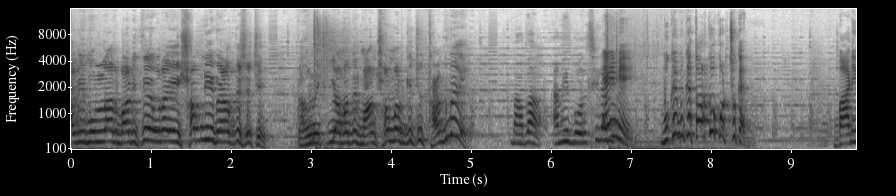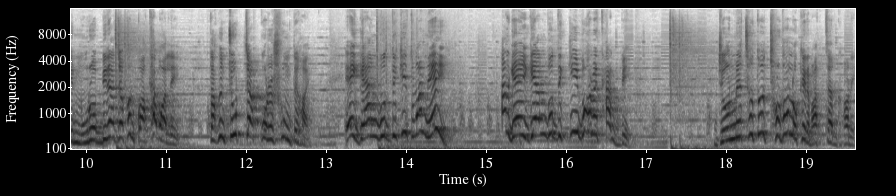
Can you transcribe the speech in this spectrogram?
আলী মোল্লার বাড়িতে ওরা এইসব নিয়ে বেড়াতে এসেছে তাহলে কি আমাদের মান সম্মান কিছু থাকবে? বাবা আমি বলছিলাম এই মেয়ে মুখে মুখে তর্ক করছ কেন? বাড়ির মুরব্বীরা যখন কথা বলে তখন চুপচাপ করে শুনতে হয়। এই জ্ঞান বুদ্ধি কি তোমার নেই? আর এই জ্ঞান বুদ্ধি কীভাবে থাকবে? জন্মেছ তো ছোট লোকের বাচ্চার ঘরে।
